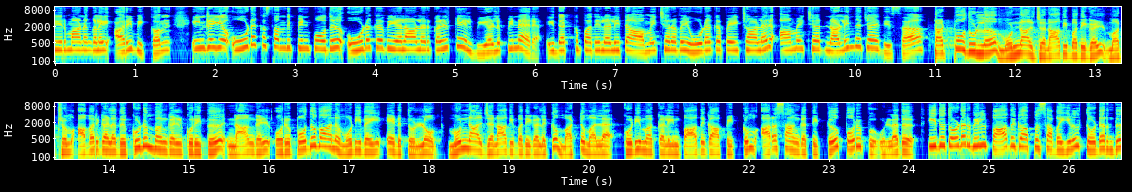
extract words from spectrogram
தீர்மானங்களை அறிவிக்கும் இன்றைய ஊடக சந்திப்பின் போது ஊடகவியலாளர்கள் கேள்வி எழுப்பினர். இதற்கு பதிலளித்த அமைச்சரவை ஊடக பேச்சாளர் அமைச்சர் நலிந்த ஜெயதிச தற்போதுள்ள முன்னாள் ஜனாதிபதிகள் மற்றும் அவர்களது குடும்பங்கள் குறித்து நாங்கள் ஒரு பொதுவான முடிவை எடுத்துள்ளோம். முன்னாள் ஜனாதிபதிகளுக்கு மட்டுமல்ல குடிமக்களின் பாதுகாப்பிற்கும் அரசாங்கத்திற்கு பொறுப்பு உள்ளது. இது தொடர்பில் பாதுகாப்பு சபையில் தொடர் தொடர்ந்து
